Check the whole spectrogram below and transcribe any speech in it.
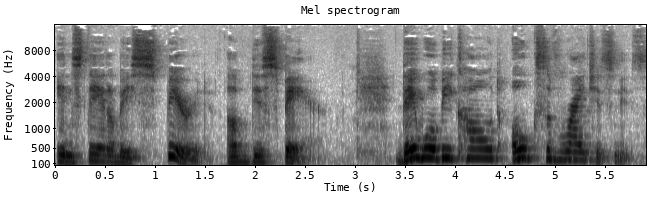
instead of a spirit of despair. They will be called oaks of righteousness,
